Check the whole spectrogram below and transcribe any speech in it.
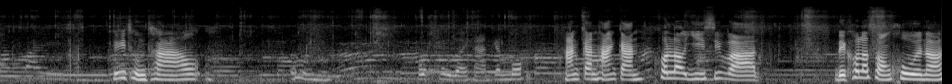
ตังใบเฮ้ยถุงเท้าเออนี่พวกครูลอยหารกันบ่หารกันหารกัน คนเรายี่สิบบาท เด็กคนละสองคูเนาะ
